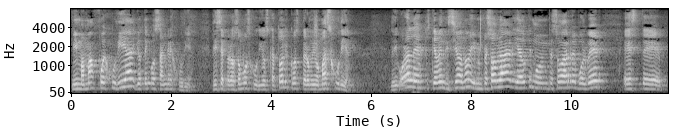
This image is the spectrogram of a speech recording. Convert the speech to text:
mi mamá fue judía, yo tengo sangre judía. Dice, pero somos judíos católicos, pero mi mamá es judía. Le digo, órale, pues qué bendición, ¿no? Y me empezó a hablar y al último me empezó a revolver este,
